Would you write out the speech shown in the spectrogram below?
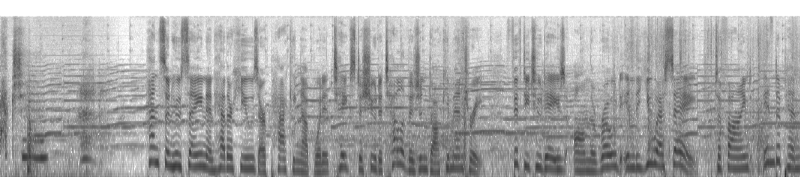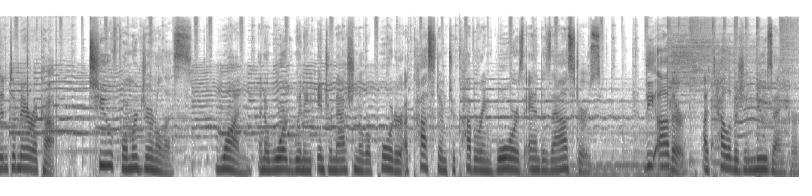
Action! Hanson Hosein and Heather Hughes are packing up what it takes to shoot a television documentary. 52 days on the road in the USA to find independent America. Two former journalists. One, an award winning international reporter accustomed to covering wars and disasters. The other, a television news anchor.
